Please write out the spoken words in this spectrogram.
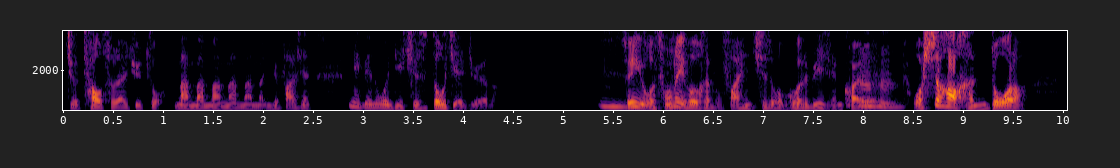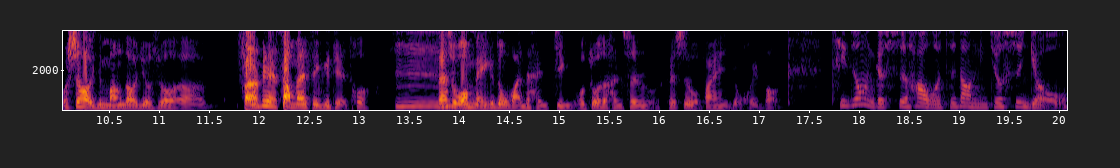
就跳出来去做，慢慢慢慢慢慢，你就发现那边的问题其实都解决了。嗯，所以我从那以后发现，其实我过得比以前快乐。嗯、我嗜好很多了，我嗜好已经忙到就是说，呃，反而变成上班是一个解脱。嗯，但是我每一个都玩得很精，我做得很深入，可是我发现有回报。其中一个嗜好，我知道你就是有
